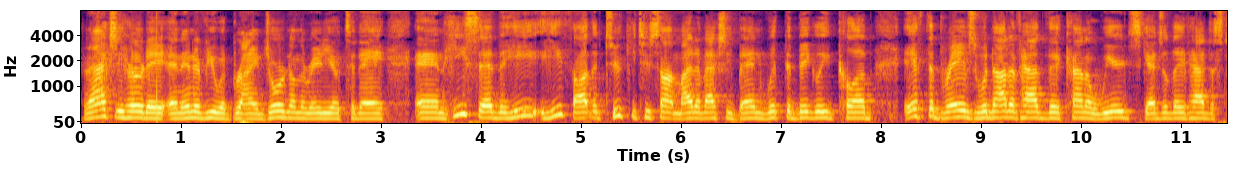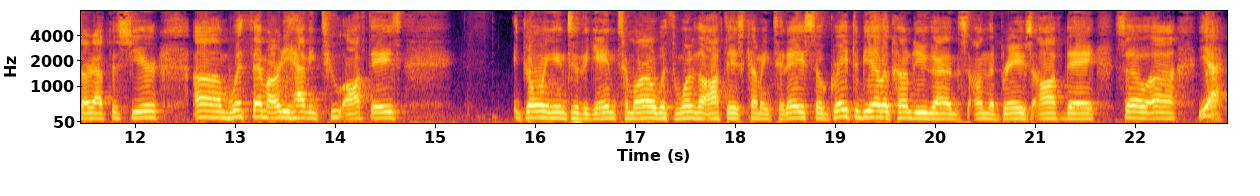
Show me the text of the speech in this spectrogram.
And I actually heard a, an interview with Brian Jordan on the radio today, and he said that he he thought that Touki Toussaint might have actually been with the big league club if the Braves would not have had the kind of weird schedule they've had to start out this year, um, with them already having two off days going into the game tomorrow with one of the off days coming today. So great to be able to come to you guys on the Braves off day. So uh, yeah,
